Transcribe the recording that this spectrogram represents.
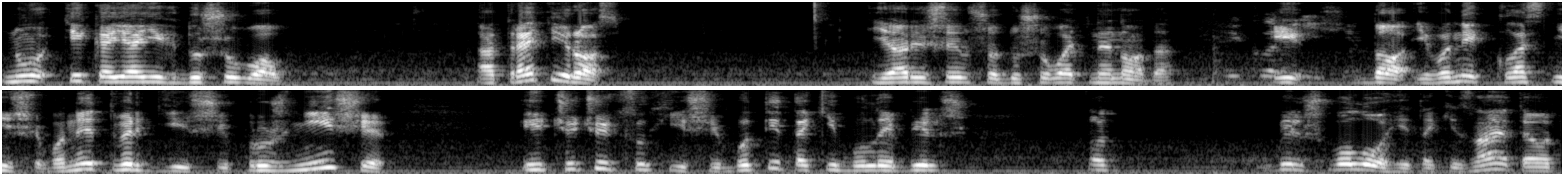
Ну, тільки я їх душував. А третій раз я вирішив, що душувати не треба. І І, класніші. да, і вони класніші, вони твердіші, пружніші. і чуть-чуть сухіші, бо ті такі були більш, от, більш вологі такі, знаєте, от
